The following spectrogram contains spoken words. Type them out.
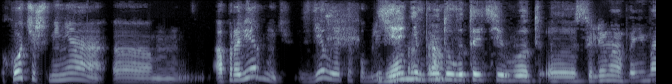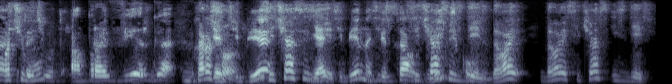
хочешь меня эм, опровергнуть, сделай это в публичном Я не буду вот эти вот, э, Сулейман, понимаешь, Почему? вот эти вот опроверга... Хорошо, Я тебе, сейчас и я здесь. тебе Се- написал Сейчас и здесь. Давай, давай сейчас и здесь.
